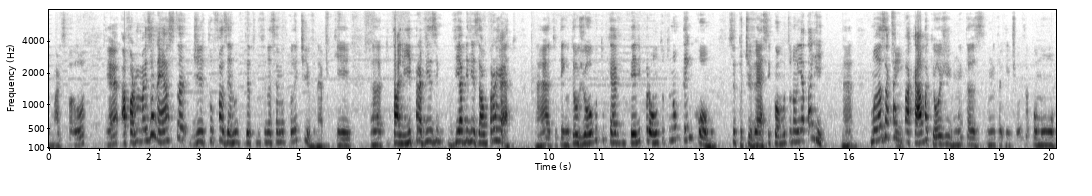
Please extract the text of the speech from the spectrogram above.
o Marcos falou, é a forma mais honesta de tu fazendo dentro do financiamento coletivo, né? Porque tu tá ali para viabilizar um projeto. Né? Tu tem o teu jogo, tu quer ver ele pronto, tu não tem como. Se tu tivesse como, tu não ia estar tá ali. Né? Mas acaba, acaba, que hoje muitas, muita gente usa como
